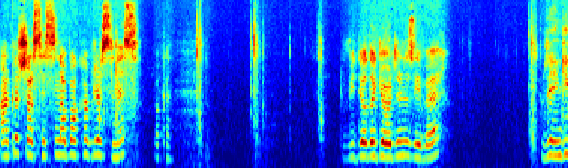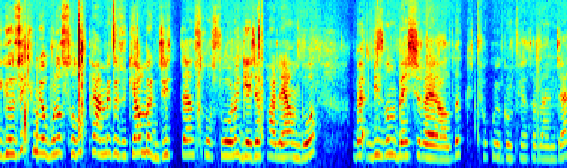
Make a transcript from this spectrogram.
arkadaşlar sesine bakabilirsiniz. Bakın. Videoda gördüğünüz gibi Rengi gözükmüyor. Burada soluk pembe gözüküyor ama cidden fosforlu gece parlayan bu. Biz bunu 5 liraya aldık. Çok uygun fiyata bence.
